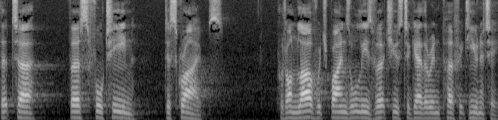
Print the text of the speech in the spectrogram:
that uh, verse 14 describes. Put on love, which binds all these virtues together in perfect unity.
